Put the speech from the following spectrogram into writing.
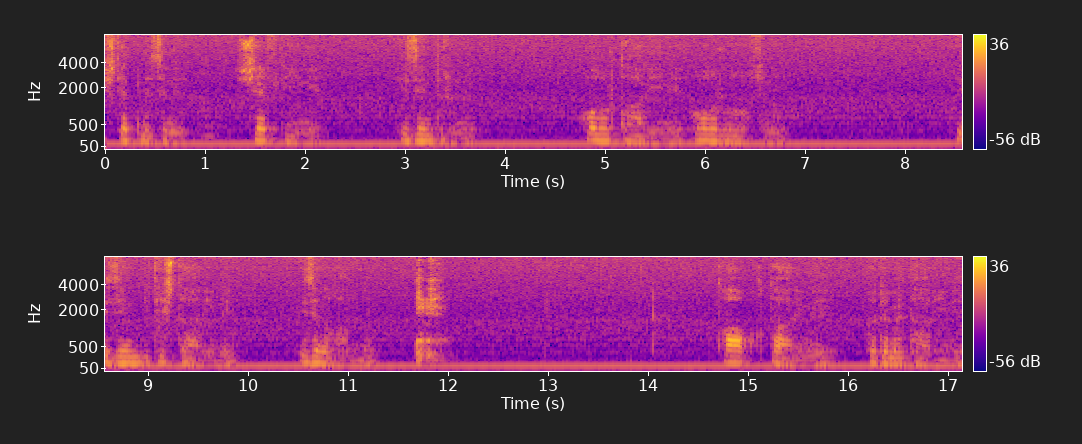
işletmesini, şefliğini, izin türünü, olur tarihini, olur nüfusunu, izin bitiş tarihini, izin alanını, tahakkuk tarihini, ödeme tarihini,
